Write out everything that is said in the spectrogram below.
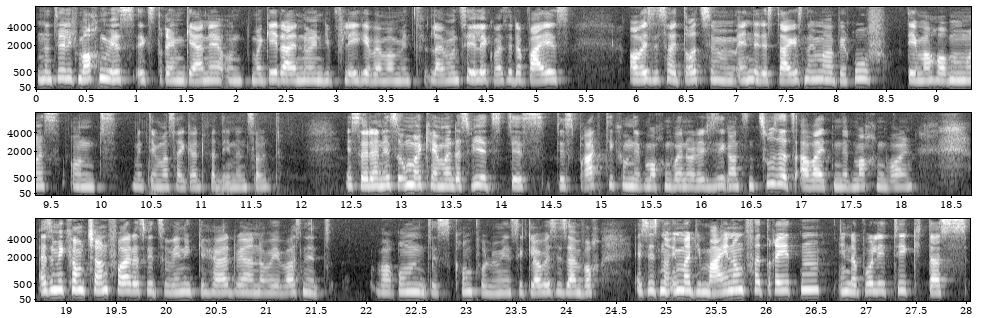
natürlich machen wir es extrem gerne und man geht auch nur in die Pflege, wenn man mit Leib und Seele quasi dabei ist. Aber es ist halt trotzdem am Ende des Tages noch immer ein Beruf, den man haben muss und mit dem man sein Geld verdienen sollte. Es soll dann nicht so umkommen, dass wir jetzt das, das Praktikum nicht machen wollen oder diese ganzen Zusatzarbeiten nicht machen wollen. Also mir kommt schon vor, dass wir zu wenig gehört werden, aber ich weiß nicht, warum das Grundproblem ist. Ich glaube, es ist einfach, es ist noch immer die Meinung vertreten in der Politik, dass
